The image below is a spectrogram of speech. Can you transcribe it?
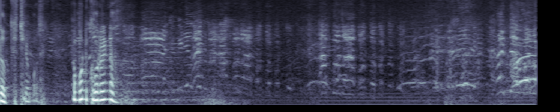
লক্ষ্মীটি আমার এমন করে না।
